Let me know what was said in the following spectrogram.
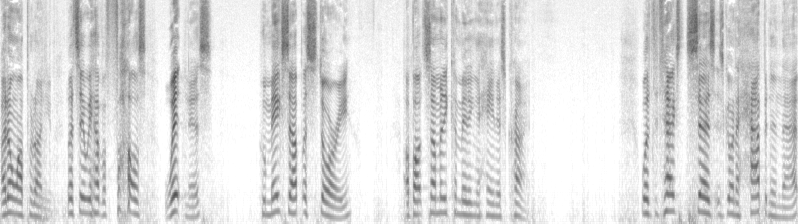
I don't want to put on you. Let's say we have a false witness who makes up a story about somebody committing a heinous crime. What the text says is going to happen in that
